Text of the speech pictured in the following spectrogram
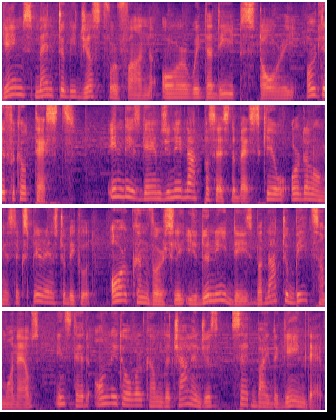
Games meant to be just for fun or with a deep story or difficult tests. In these games you need not possess the best skill or the longest experience to be good. Or conversely, you do need these but not to beat someone else, instead only to overcome the challenges set by the game dev.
